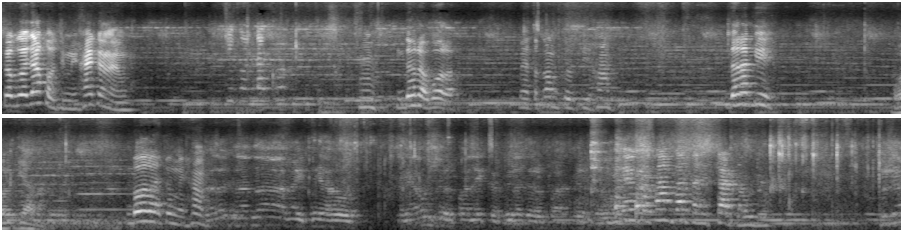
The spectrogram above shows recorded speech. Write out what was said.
सगळं दाखवते मी हाय का नाही दाखव हं, धरा बोला मी आता काम करते हां धरा की बोल की बोला तुम्ही हां काम करताना स्टार्ट तुझ्या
